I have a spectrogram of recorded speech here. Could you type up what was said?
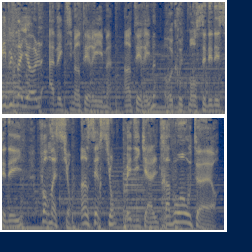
Tribune Mayol avec Team Intérim. Intérim, recrutement CDD CDI, formation, insertion, médicale, travaux en hauteur.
